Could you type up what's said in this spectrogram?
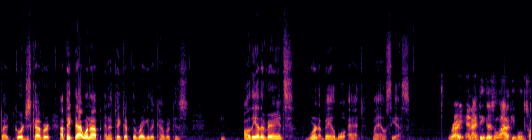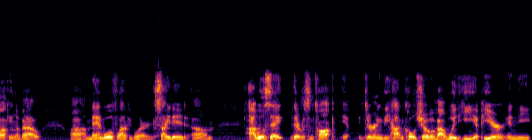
But gorgeous cover. I picked that one up, and I picked up the regular cover because all the other variants weren't available at my LCS. Right, and I think there's a lot of people talking about uh, Manwolf. A lot of people are excited. Um, I will say there was some talk during the Hot and Cold show about would he appear in the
